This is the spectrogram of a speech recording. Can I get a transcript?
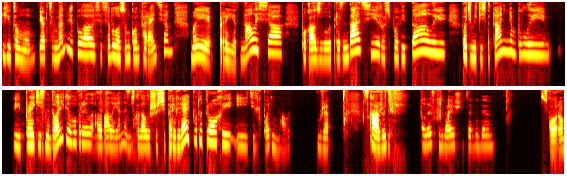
І тому, як це в мене відбувалося, це була зум-конференція. Ми приєдналися, показували презентації, розповідали, потім якісь питання були, і про якісь недоліки говорили, але бали я не сказали, що ще перевіряють буду трохи, і тільки потім мали вже скажуть. Але сподіваюся, що це буде скоро,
